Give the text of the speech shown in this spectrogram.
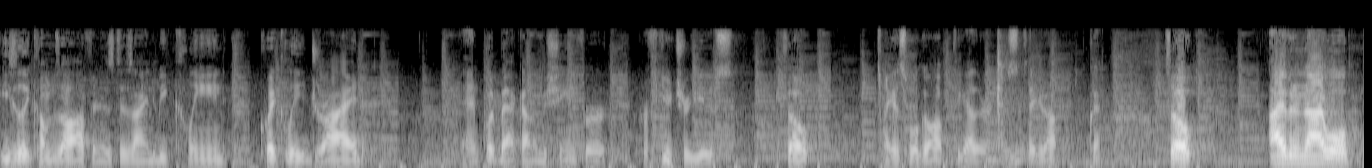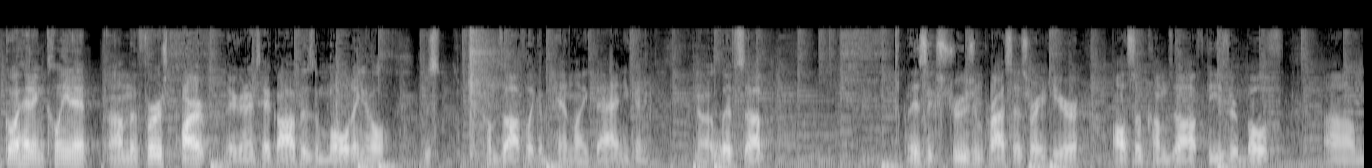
easily comes off and is designed to be cleaned, quickly dried, and put back on the machine for, for future use. So I guess we'll go up together and just take it off. Okay. So Ivan and I will go ahead and clean it. Um, the first part that you're going to take off is the molding. It'll just comes off like a pin like that, and you can, you know, it lifts up. This extrusion process right here also comes off. These are both um,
